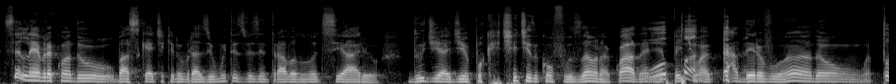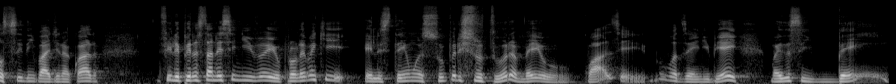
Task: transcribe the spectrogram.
Você lembra quando o basquete aqui no Brasil muitas vezes entrava no noticiário do dia a dia porque tinha tido confusão na quadra, né? De repente uma cadeira voando, uma torcida invadindo a quadra. Filipinas está nesse nível aí. O problema é que eles têm uma super estrutura, meio quase, não vou dizer NBA, mas assim, bem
